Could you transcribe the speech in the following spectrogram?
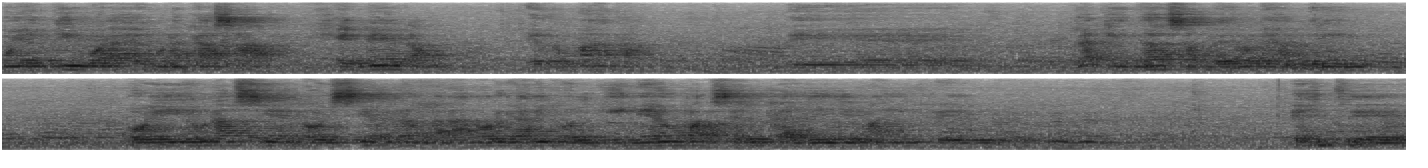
Muy antigua, es una casa gemela, hermana de la quinta de San Pedro Alejandrino. Hoy, una, hoy siembran banano orgánico, el guineo para hacer el calleye más increíble. Este,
